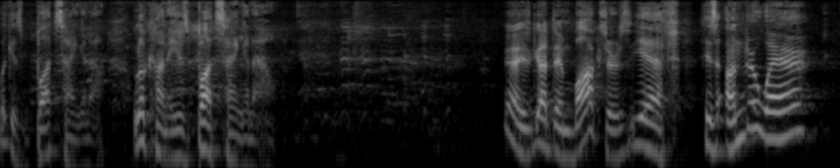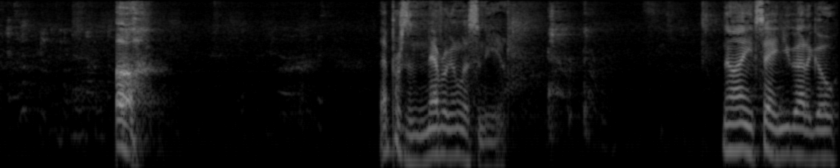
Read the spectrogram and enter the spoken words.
Look, his butt's hanging out. Look, honey, his butt's hanging out. Yeah, he's got them boxers. Yeah, his underwear. Ugh. That person's never going to listen to you. No, I ain't saying you got to go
